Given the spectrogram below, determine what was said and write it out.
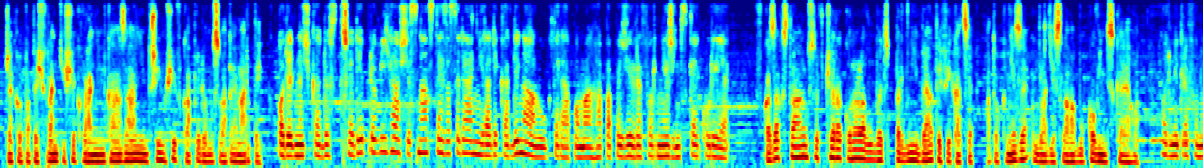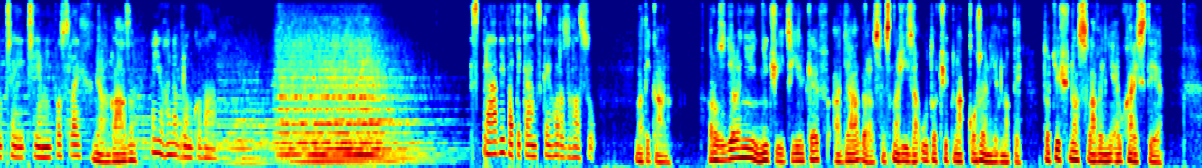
řekl papež František v raním kázáním přímši v kapli domu svaté Marty. Ode dneška do středy probíhá 16. zasedání Rady kardinálů, která pomáhá papeži v reformě římské kurie. V Kazachstánu se včera konala vůbec první beatifikace, a to kněze Vladislava Bukovínského. Od mikrofonu přeji příjemný poslech Milan Glázer a Johana Bromková. Zprávy vatikánského rozhlasu. Vatikán. Rozdělení ničí církev a ďábel se snaží zaútočit na kořen jednoty, totiž na slavení Eucharistie,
